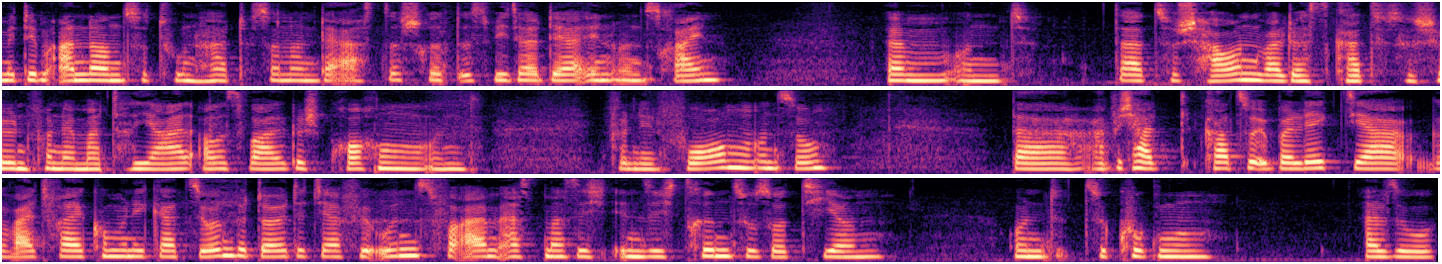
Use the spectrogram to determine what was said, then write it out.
mit dem anderen zu tun hat, sondern der erste Schritt ist wieder der in uns rein. Ähm, und da zu schauen, weil du hast gerade so schön von der Materialauswahl gesprochen und von den Formen und so. Da habe ich halt gerade so überlegt, ja, gewaltfreie Kommunikation bedeutet ja für uns vor allem erstmal sich in sich drin zu sortieren und zu gucken, also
